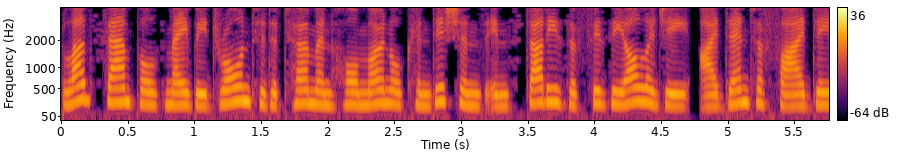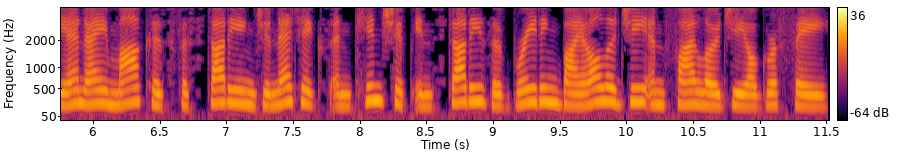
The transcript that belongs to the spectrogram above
Blood samples may be drawn to determine hormonal conditions in studies of physiology, identify DNA markers for studying genetics and kinship in studies of breeding biology and phylogeography.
